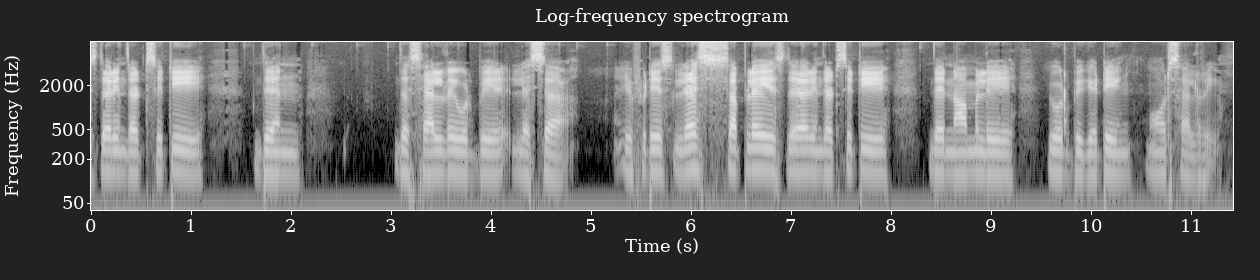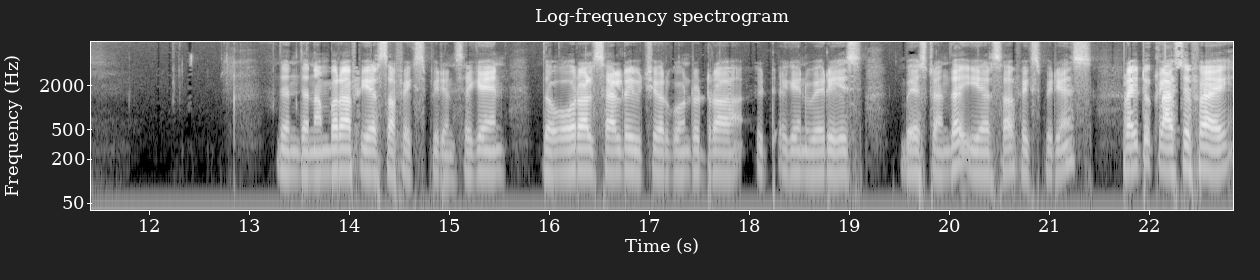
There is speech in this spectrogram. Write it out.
is there in that city then the salary would be lesser if it is less supply is there in that city then normally you would be getting more salary. Then the number of years of experience. Again the overall salary which you are going to draw it again varies based on the years of experience. Try to classify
